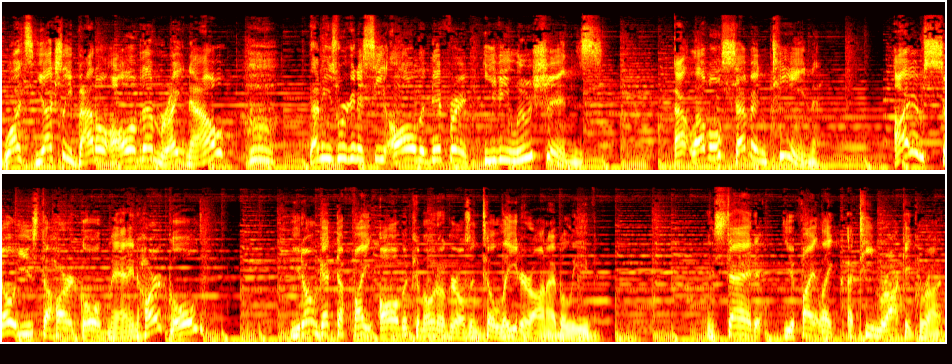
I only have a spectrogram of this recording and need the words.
What? You actually battle all of them right now? that means we're gonna see all the different evolutions at level 17. I am so used to Heart Gold, man. In Heart Gold, you don't get to fight all the Kimono girls until later on, I believe. Instead, you fight like a Team Rocket Grunt,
